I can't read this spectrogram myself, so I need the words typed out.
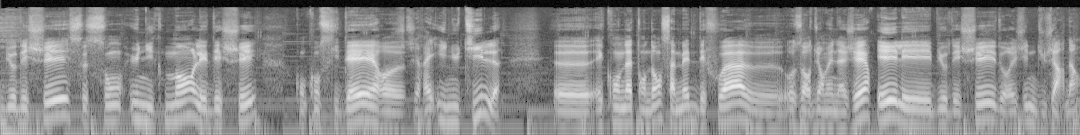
biodéchets, ce sont uniquement les déchets qu'on considère, euh, inutiles euh, et qu'on a tendance à mettre des fois euh, aux ordures ménagères et les biodéchets d'origine du jardin.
